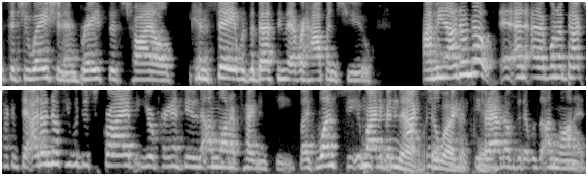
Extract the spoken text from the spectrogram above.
situation, embrace this child, can say it was the best thing that ever happened to you. I mean, I don't know. And I want to backtrack and say, I don't know if you would describe your pregnancy as an unwanted pregnancy. Like once it might have been no, an accidental pregnancy, yeah. but I don't know that it was unwanted.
